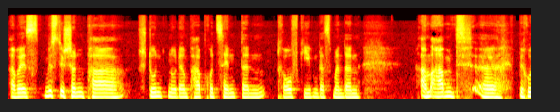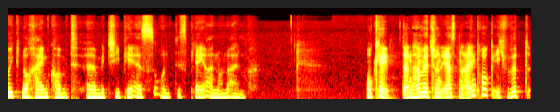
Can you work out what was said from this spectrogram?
aber es müsste schon ein paar Stunden oder ein paar Prozent dann drauf geben, dass man dann am Abend äh, beruhigt noch heimkommt äh, mit GPS und Display an und allem. Okay, dann haben wir jetzt schon einen ersten Eindruck. Ich würde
